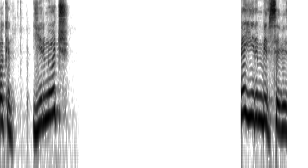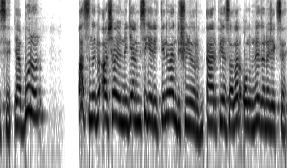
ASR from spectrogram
Bakın 23 ve 21 seviyesi. Ya bunun aslında bir aşağı yönlü gelmesi gerektiğini ben düşünüyorum. Eğer piyasalar olumluya dönecekse.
